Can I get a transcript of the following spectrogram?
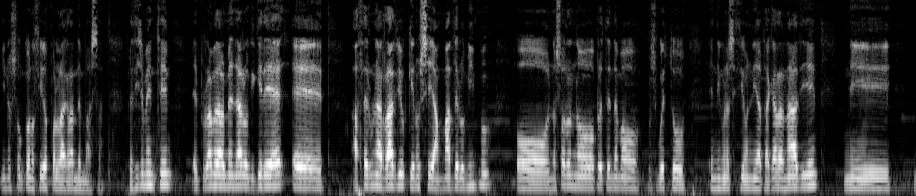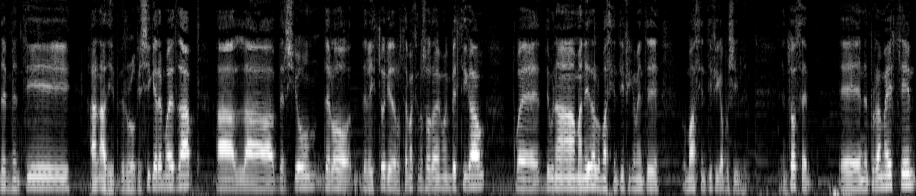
y no son conocidos por las grandes masas. Precisamente el programa de Almenar lo que quiere es eh, hacer una radio que no sea más de lo mismo o nosotros no pretendemos, por supuesto, en ninguna sección ni atacar a nadie ni desmentir a nadie, pero lo que sí queremos es dar a la versión de, lo, de la historia de los temas que nosotros hemos investigado, pues de una manera lo más científicamente, lo más científica posible. Entonces, eh, en el programa este,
